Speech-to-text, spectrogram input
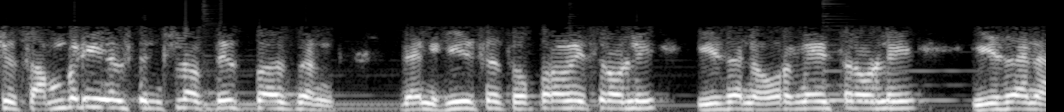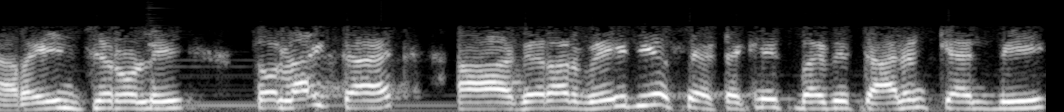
to somebody else instead of this person. Then he is a supervisor only he is an organizer only he is an arranger only. So like that, uh, there are various uh, techniques by which talent can be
